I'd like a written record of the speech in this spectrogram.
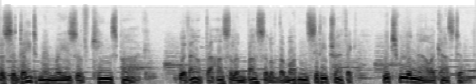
The sedate memories of King's Park, without the hustle and bustle of the modern city traffic, which we are now accustomed.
